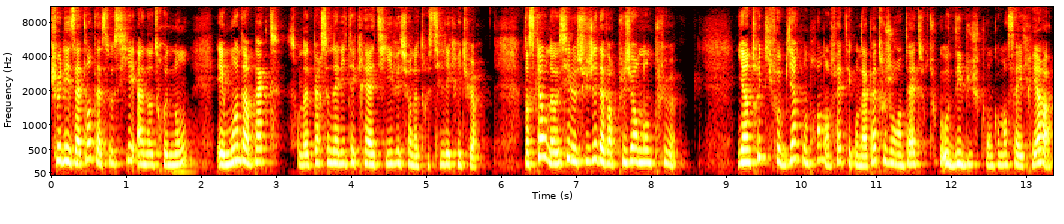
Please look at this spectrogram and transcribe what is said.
Que les attentes associées à notre nom aient moins d'impact sur notre personnalité créative et sur notre style d'écriture. Dans ce cas, on a aussi le sujet d'avoir plusieurs noms de plume. Il y a un truc qu'il faut bien comprendre en fait et qu'on n'a pas toujours en tête, surtout au début quand on commence à écrire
